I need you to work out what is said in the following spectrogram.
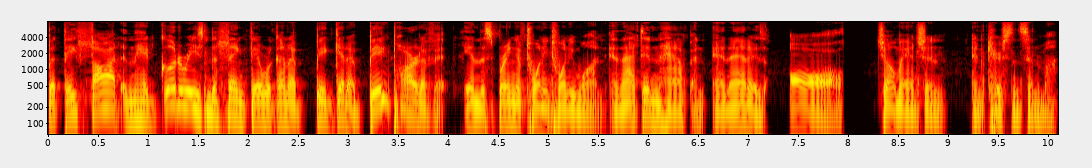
but they thought and they had good reason to think they were going to get a big part of it in the spring of 2021 and that didn't happen. And that is all joe manchin and Kyrsten sinema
